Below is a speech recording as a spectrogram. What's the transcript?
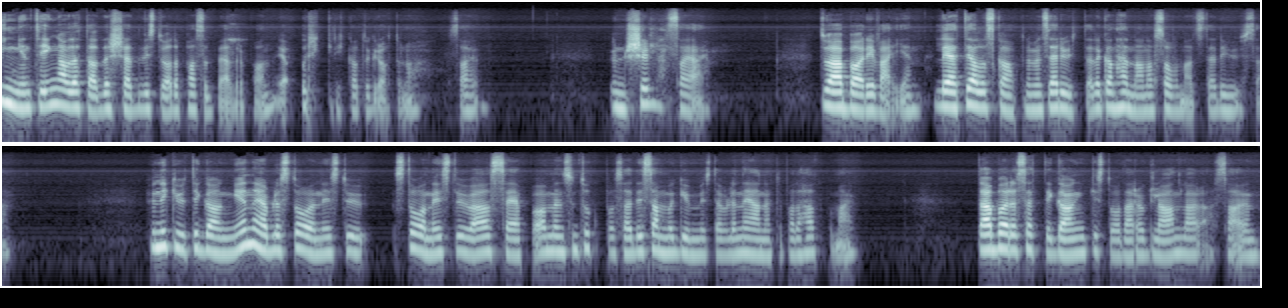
Ingenting av dette hadde skjedd hvis du hadde passet bedre på han. Jeg orker ikke at du gråter nå, sa hun. Unnskyld, sa jeg. Du er bare i veien. Let i alle skapene mens jeg er ute. Det kan hende han har sovna et sted i huset. Hun gikk ut i gangen, og jeg ble stående i, stu stående i stua og se på mens hun tok på seg de samme gummistøvlene jeg nettopp hadde hatt på meg. Det er bare å sette i gang, ikke stå der og glan, Lara, sa hun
